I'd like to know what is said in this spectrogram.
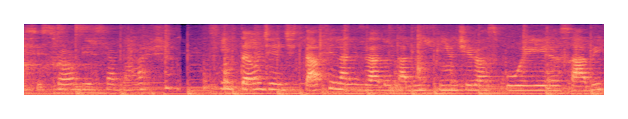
esse sobe, esse abaixa. Então, gente, tá finalizado, tá limpinho, tiro as poeiras, sabe?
